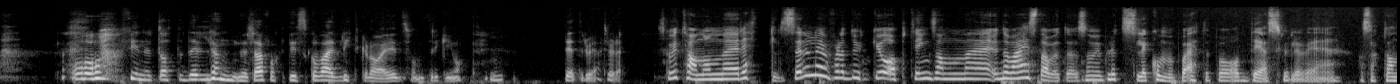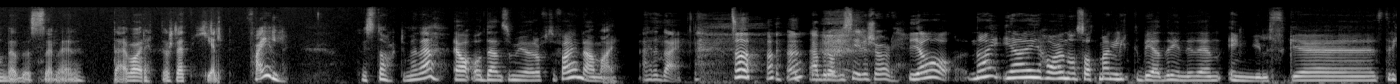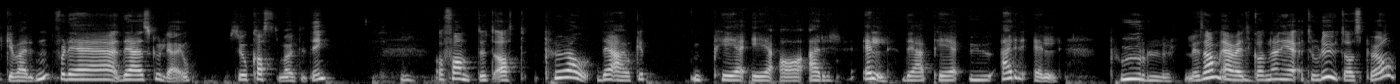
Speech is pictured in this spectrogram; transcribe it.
Og finne ut at det lønner seg faktisk å være litt glad i sånn strikking òg. Det tror jeg. Tror det. Skal vi ta noen eh, rettelser, eller? For det dukker jo opp ting sånn eh, underveis da, vet du, som vi plutselig kommer på etterpå, og det skulle vi ha sagt annerledes, eller det var rett og slett helt feil. Skal vi starte med det? Ja, og den som gjør ofte feil, det er meg. Er det deg? Det er bra du sier det sjøl. Ja, nei, jeg har jo nå satt meg litt bedre inn i den engelske strikkeverden, for det, det skulle jeg jo. Så jo kaste meg ut i ting. Og fant ut at pøl, det er jo ikke P-E-A-R-L, det er P-U-R-L. Purl, liksom. Jeg vet ikke, men jeg tror det uttales pøl.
